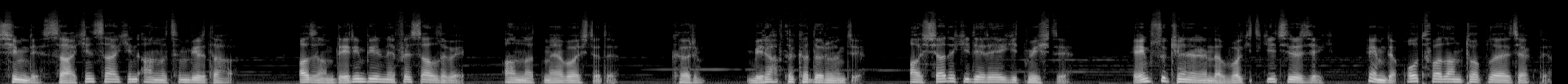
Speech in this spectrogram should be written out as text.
Şimdi sakin sakin anlatın bir daha. Adam derin bir nefes aldı ve anlatmaya başladı. Karım bir hafta kadar önce aşağıdaki dereye gitmişti. Hem su kenarında vakit geçirecek hem de ot falan toplayacaktı.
